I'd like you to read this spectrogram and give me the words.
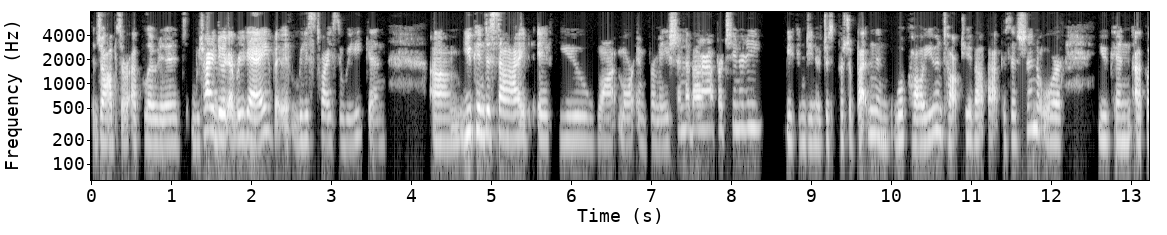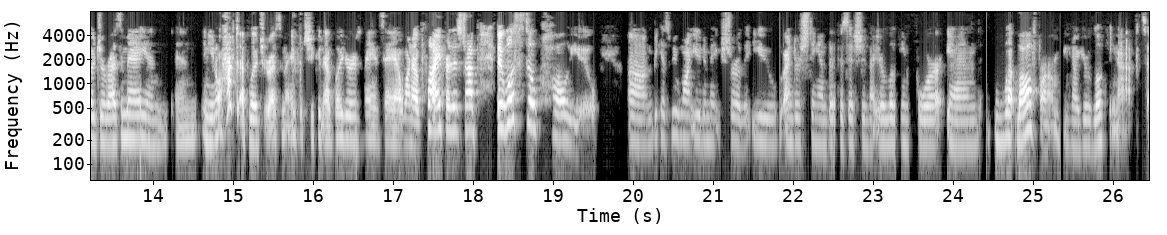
the jobs are uploaded we try to do it every day but at least twice a week and um, you can decide if you want more information about an opportunity you can you know just push a button and we'll call you and talk to you about that position or you can upload your resume and, and and you don't have to upload your resume but you can upload your resume and say i want to apply for this job but we'll still call you um, because we want you to make sure that you understand the position that you're looking for and what law firm you know you're looking at so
